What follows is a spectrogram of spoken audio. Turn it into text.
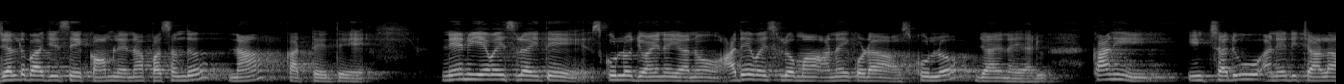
जल्दबाजी से काम लेना पसंद ना करते थे నేను ఏ వయసులో అయితే స్కూల్లో జాయిన్ అయ్యానో అదే వయసులో మా అన్నయ్య కూడా స్కూల్లో జాయిన్ అయ్యాడు కానీ ఈ చదువు అనేది చాలా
